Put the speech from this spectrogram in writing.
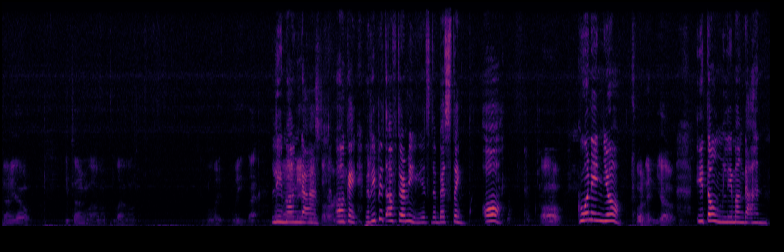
nayo itang lalo lalo li- li- that- limang daan. that's the hard one. Okay, repeat after me. It's the best thing. Oh, Oh, kunin nyo kunin yo itong limang daan.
